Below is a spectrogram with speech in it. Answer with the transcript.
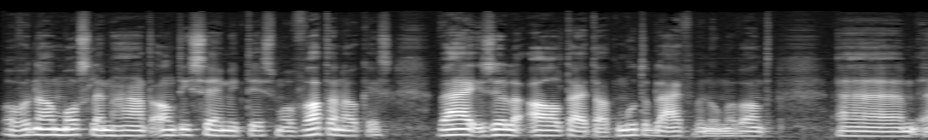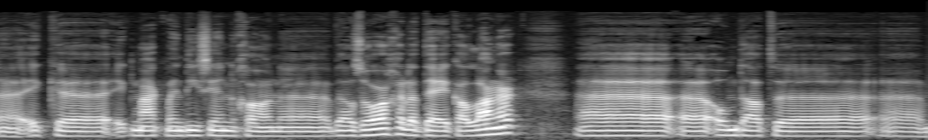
Of het nou moslimhaat, antisemitisme of wat dan ook is. Wij zullen altijd dat moeten blijven benoemen. Want uh, ik, uh, ik, maak me in die zin gewoon uh, wel zorgen. Dat deed ik al langer. omdat ehm,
